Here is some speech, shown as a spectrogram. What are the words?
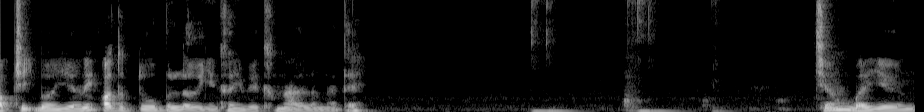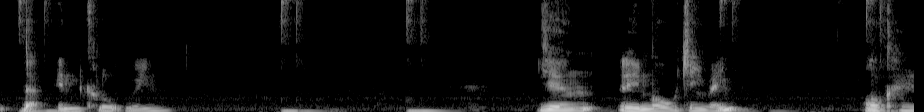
object របស់យើងនេះអត់ទទួលពន្លឺយើងឃើញវាខ្មៅឡើងណាទេអញ្ចឹងបើយើងដាក់ include វិញ យើង remove ចេញវិញអូខេ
